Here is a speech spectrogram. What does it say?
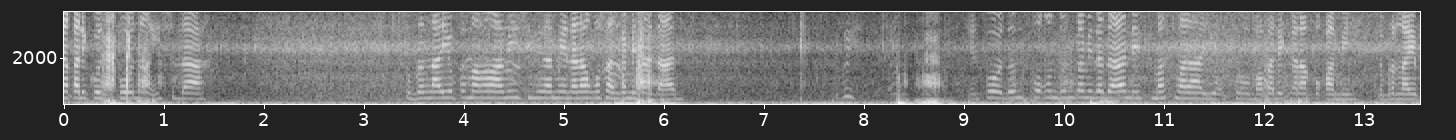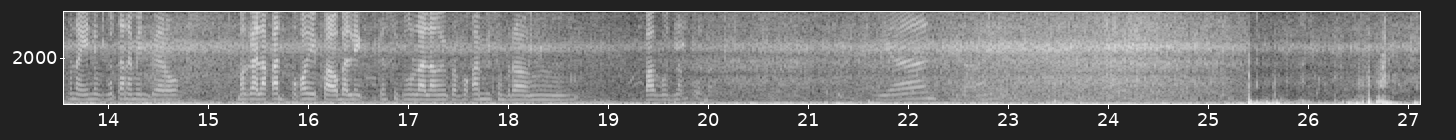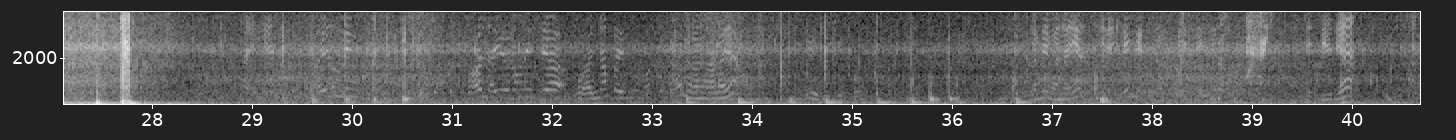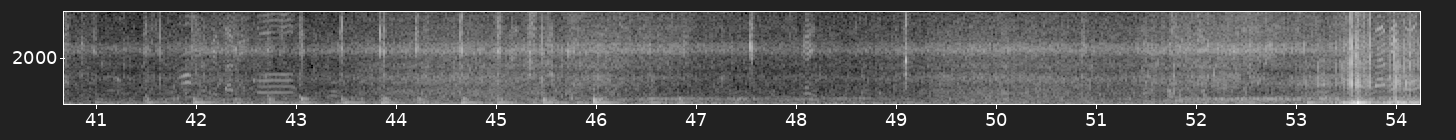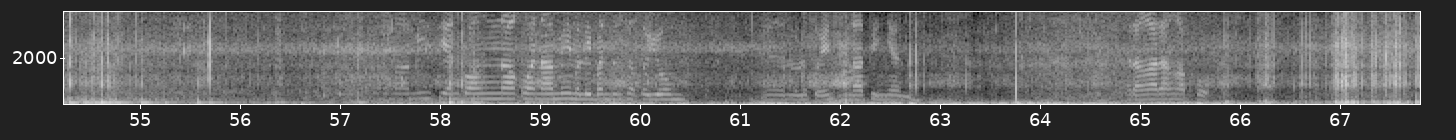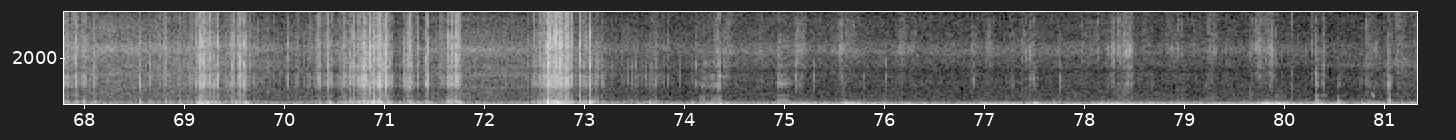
Pinaka-pinakalikod po ng isla. Sobrang layo po mga mami. Hindi namin alam kung saan kami dadaan. Agoy. Yan po, doon po kung doon kami dadaan is mas malayo. So, babalik na lang po kami. Sobrang layo po ng inugutan namin pero magalakad po kami pa balik. Kasi kung lalangoy pa po kami, sobrang pagod na po. Ayan, ang dami. Nakuha namin maliban dun sa tuyom. Ayan, lulutuin po natin yan. Arang-aranga po.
